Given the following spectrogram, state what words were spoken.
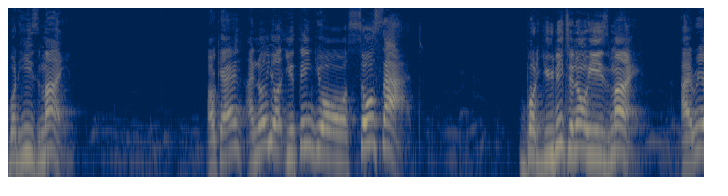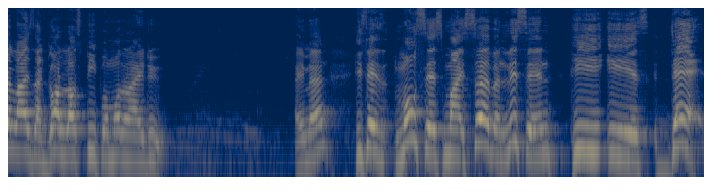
but he's mine. Okay? I know you you think you're so sad, but you need to know He is mine. I realize that God loves people more than I do. Amen? He says, Moses, my servant, listen, he is dead.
